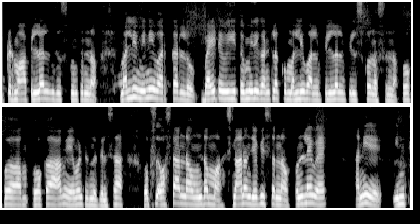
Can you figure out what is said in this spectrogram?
ఇక్కడ మా పిల్లల్ని చూసుకుంటున్నాం. మళ్ళీ మినీ వర్కర్లు బయట ఈ తొమ్మిది గంటలకు మళ్ళీ వాళ్ళ పిల్లల్ని పిలుచుకొని వస్తున్నాం. ఒక ఒక ఆమె ఏమంటుందో తెలుసా? వస్తాన్నా ఉండమ్మా స్నానం చేపిస్తున్నాం ఉండలేవే అని ఇంత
